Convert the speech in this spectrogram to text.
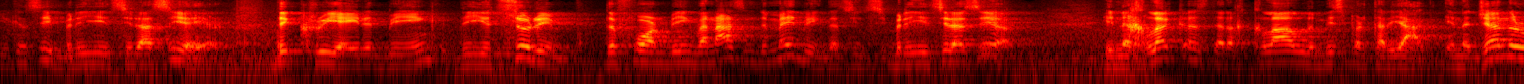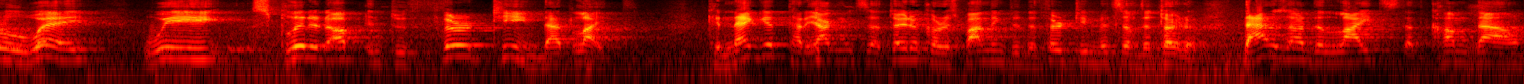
You can see b'ri yitzirasiya here, the created being, the yitzurim, the formed being, v'hanasim, the made being. That's b'ri yitzirasiya. In a general way we split it up into 13, that light. Keneged Taryag Mitzvah Torah corresponding to the 13 mitzvahs of the Torah. That are the lights that come down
